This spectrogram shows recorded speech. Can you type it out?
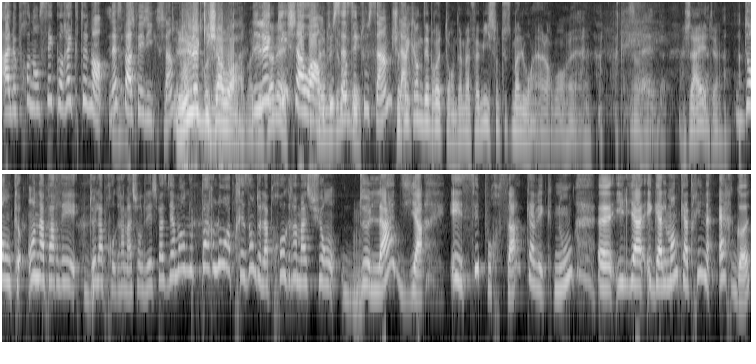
à le prononcer correctement, n'est-ce pas Félix hein Le Guichawa. moi, Le. Guichawa, en plus c'est tout simple. Je fréquente des Bretons. Dans ma famille, ils sont tous malouins. Alors bon, euh, ça aide. Donc, on a parlé de la programmation de l'espace diamant. Nous parlons à présent de la programmation de l'ADIA. Et c'est pour ça qu'avec nous, euh, il y a également Catherine Ergot,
